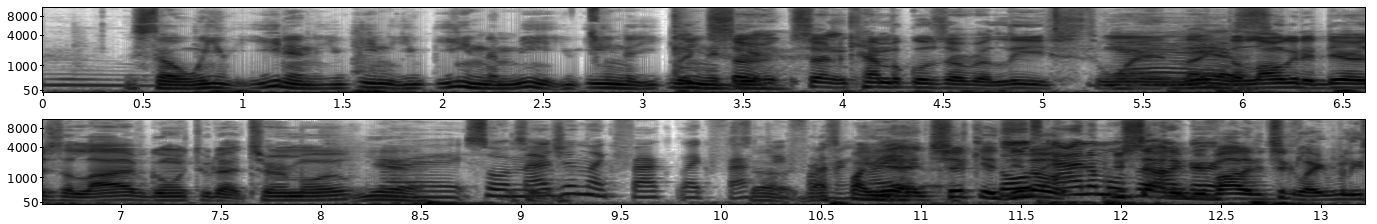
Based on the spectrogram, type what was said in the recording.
Mm, so when you eating, you eating you eating the meat, you eating the you eating Like the deer. certain certain chemicals are released when like Yes. the longer the deer is alive, going through that turmoil. Yeah, Right. So imagine like fact like factory So farming. that's why right? Yeah, and chickens, Those you know, you animals saw are they be under- volleying the chicken like really.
